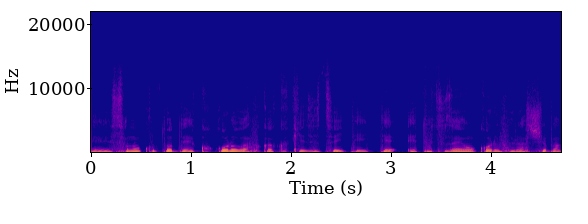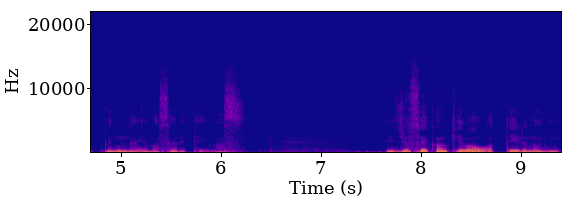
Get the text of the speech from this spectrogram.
えそのことで心が深く傷ついていて、え突然起こるフラッシュバックに悩まされています。え女性関係は終わっているのに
